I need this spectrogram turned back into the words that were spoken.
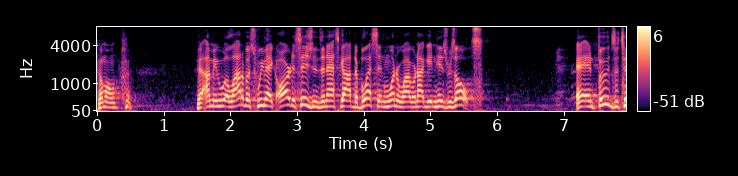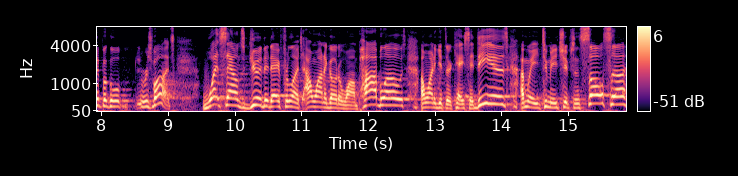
Come on. I mean, a lot of us, we make our decisions and ask God to bless it and wonder why we're not getting His results. And food's a typical response. What sounds good today for lunch? I want to go to Juan Pablo's. I want to get their quesadillas. I'm going to eat too many chips and salsa.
